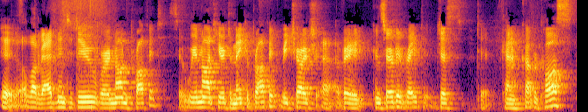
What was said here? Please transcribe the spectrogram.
a lot of admin to do. We're a non-profit, so we're not here to make a profit. We charge a, a very conservative rate just to kind of cover costs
